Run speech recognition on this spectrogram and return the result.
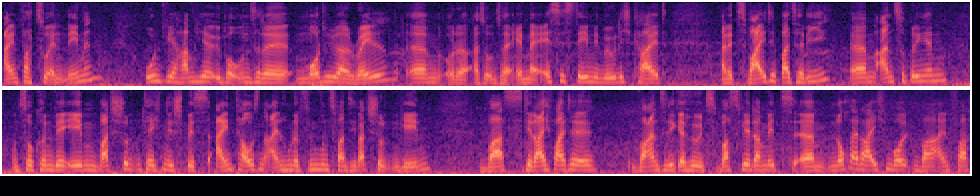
einfach zu entnehmen. Und wir haben hier über unsere Modular Rail, ähm, oder also unser MRS-System, die Möglichkeit, eine zweite Batterie ähm, anzubringen. Und so können wir eben wattstundentechnisch bis 1125 Wattstunden gehen, was die Reichweite wahnsinnig erhöht. Was wir damit ähm, noch erreichen wollten, war einfach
